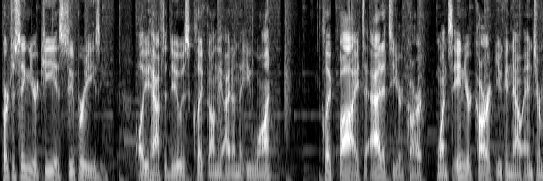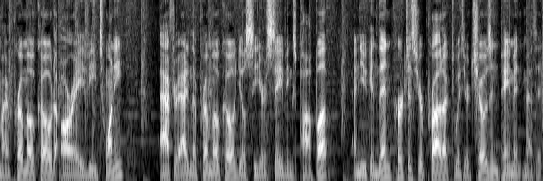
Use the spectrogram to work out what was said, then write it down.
Purchasing your key is super easy. All you have to do is click on the item that you want, click Buy to add it to your cart. Once in your cart, you can now enter my promo code RAV20. After adding the promo code, you'll see your savings pop up, and you can then purchase your product with your chosen payment method.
